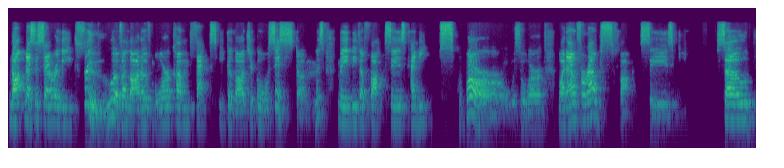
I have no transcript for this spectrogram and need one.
not necessarily true of a lot of more complex ecological systems. Maybe the foxes can eat squirrels or whatever else foxes eat. So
